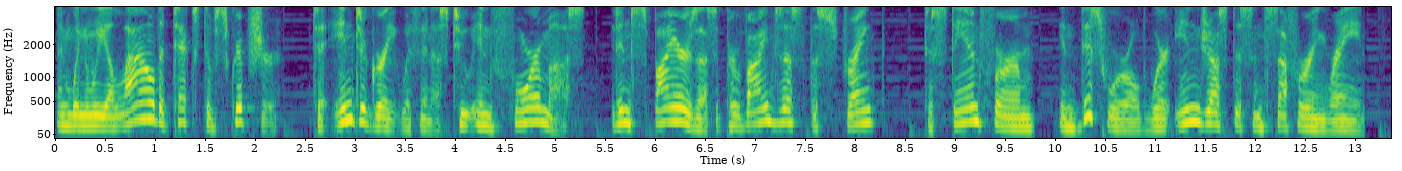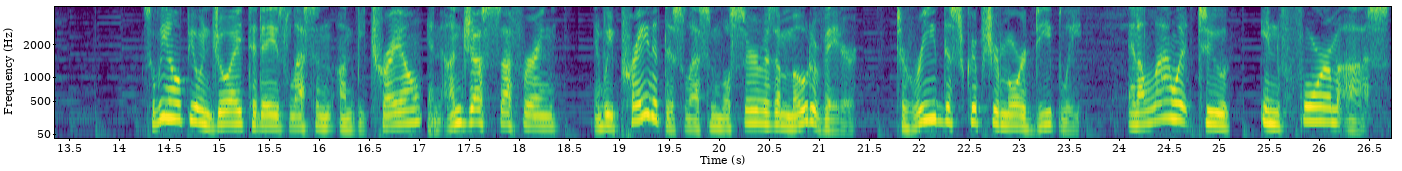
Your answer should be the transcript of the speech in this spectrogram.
And when we allow the text of Scripture to integrate within us, to inform us, it inspires us, it provides us the strength to stand firm in this world where injustice and suffering reign. So we hope you enjoy today's lesson on betrayal and unjust suffering, and we pray that this lesson will serve as a motivator to read the Scripture more deeply and allow it to inform us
